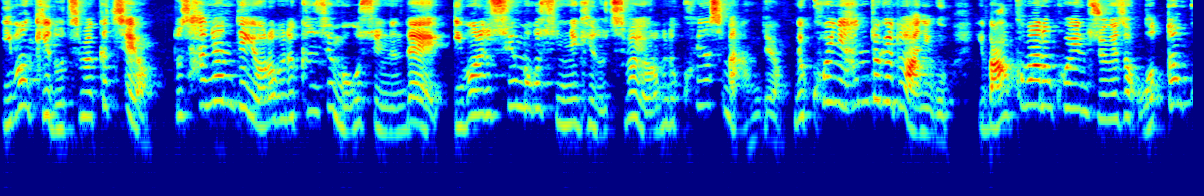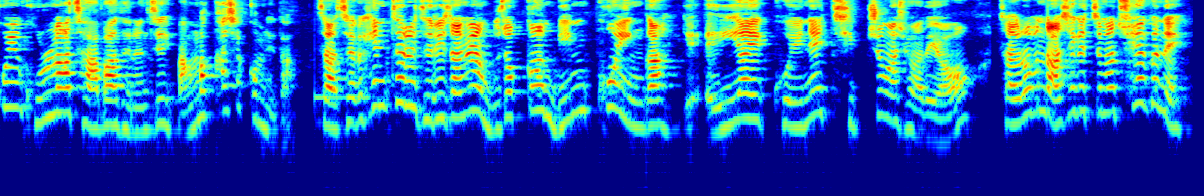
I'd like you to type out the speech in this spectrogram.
이번 기회 놓치면 끝이에요. 또 4년 뒤에 여러분들 큰 수익 먹을 수 있는데 이번에도 수익 먹을 수 있는 기회 놓치면 여러분들 코인 하시면 안 돼요. 근데 코인이 한두 개도 아니고 이 많고 많은 코인 중에서 어떤 코인 골라 잡아야 되는지 막막하실 겁니다. 자, 제가 힌트를 드리자면 무조건 밈코인과 AI 코인에 집중하셔야 돼요. 자, 여러분도 아시겠지만 최근에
